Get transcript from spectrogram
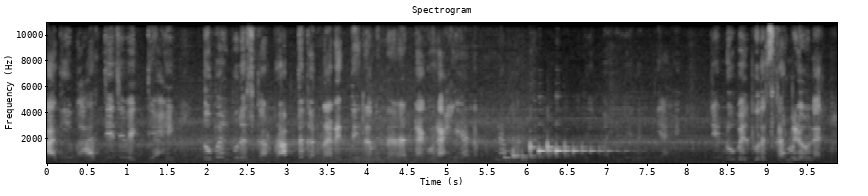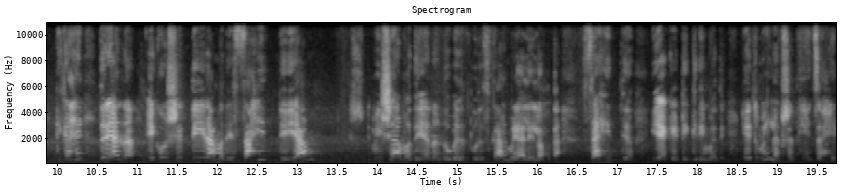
आधी भारतीय जे व्यक्ती आहे नोबेल पुरस्कार प्राप्त करणारे ते रवींद्रनाथ टागोर आहे. यांना पहिले व्यक्ती आहे जे नोबेल पुरस्कार मिळवणार ठीक आहे. तर यांना एकोणीसशे तेरामध्ये साहित्य या विषयामध्ये यांना नोबेल पुरस्कार मिळालेला होता. साहित्य या कॅटेगरीमध्ये हे तुम्ही लक्षात घ्यायचं आहे.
